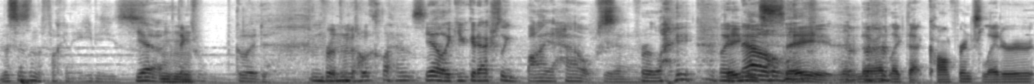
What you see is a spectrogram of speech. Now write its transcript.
This is in the fucking 80s. Yeah. Mhm. Things were good for the Mhm. middle class. Yeah, like you could actually buy a house Yeah. for like like they even now. say when they're at like that conference later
